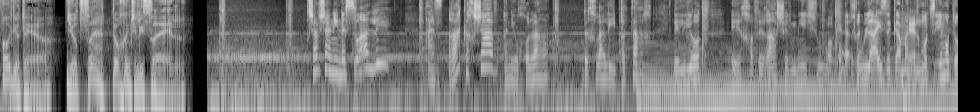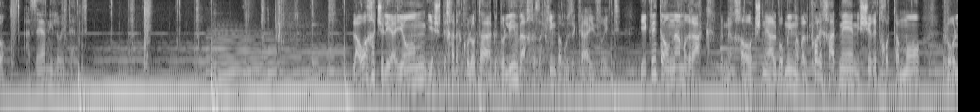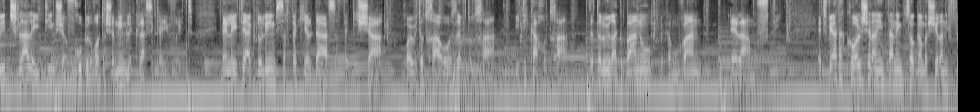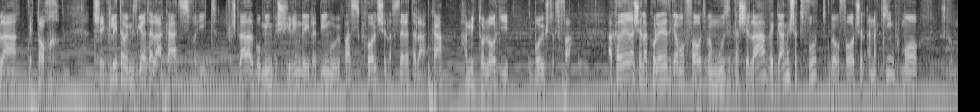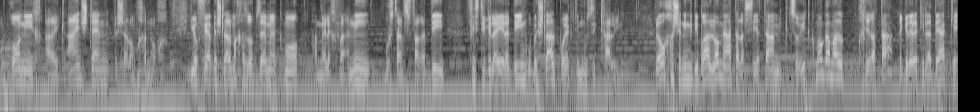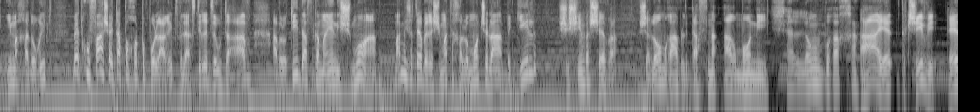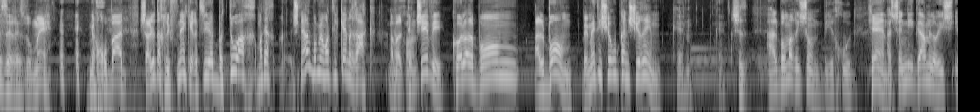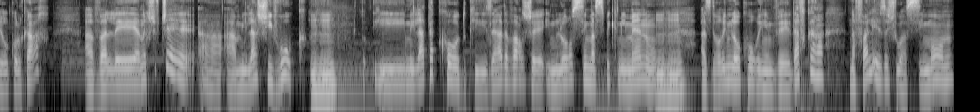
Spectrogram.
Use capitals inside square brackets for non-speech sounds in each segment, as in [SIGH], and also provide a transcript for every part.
עוד יותר, יוצרי התוכן של ישראל. עכשיו שאני נשואה לי, אז רק עכשיו אני יכולה בכלל להיפתח ללהיות אה, חברה של מישהו, אוקיי, אז שאולי זה גם אני. איך מוצאים אותו? אז זה אני לא יודעת. לאורחת שלי היום יש את אחד הקולות הגדולים והחזקים במוזיקה העברית. היא הקליטה אמנם רק, במרכאות, שני אלבומים, אבל כל אחד מהם השאיר את חותמו והוליד שלל להיטים שהפכו ברבות השנים לקלאסיקה עברית. בין להיטי הגדולים, ספק ילדה, ספק אישה, אוהבת אותך או עוזבת אותך, היא תיקח אותך, זה תלוי רק בנו, וכמובן, אלה המופתי. את טביעת הקול שלה ניתן למצוא גם בשיר הנפלא "בתוך", שהקליטה במסגרת הלהקה הצבאית, בשלל אלבומים ושירים לילדים ובפס קול של הסרט הלהקה המיתולוגי בו השתתפה. הקריירה שלה כוללת גם הופעות עם המוזיקה שלה וגם השתתפות בהופעות של ענקים כמו שלמה גרוניך, אריק איינשטיין ושלום חנוך. היא הופיעה בשלל מחזות זמר כמו המלך ואני, בוסטן ספרדי, פסטיבל הילדים ובשלל פרויקטים מוזיקליים. לאורך השנים היא דיברה לא מעט על עשייתה המקצועית, כמו גם על בחירתה לגדל את ילדיה כאימא חד-הורית, בתקופה שהייתה פחות פופולרית ולהסתיר את זהות האב, אבל אותי דווקא מעניין לשמוע מה מסתתר ברשימת החלומות שלה בגיל 67. שלום רב לדפנה ארמוני. שלום וברכה. אה, תקשיבי, איזה רזומה, [LAUGHS] מכובד. שאלתי אותך לפני, כי רציתי להיות בטוח, אמרתי לך, שני אלבומים, אמרת לי כן, רק. אבל נכון. תקשיבי, כל אלבום, אלבום, באמת השאירו כאן שירים. כן, כן. שזה, האלבום הראשון, בייחוד. כן. השני גם לא השאיר כל כך, אבל uh, אני חושבת שהמילה שיווק מהמם, היא מילת הקוד, כי זה הדבר שאם לא עושים מספיק ממנו, מהמם. אז דברים לא קורים, ודווקא נפל לי איזשהו אסימון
